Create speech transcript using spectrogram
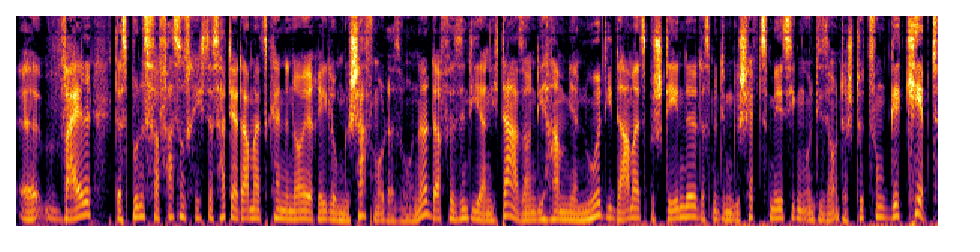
äh, weil das Bundesverfassungsgericht, das hat ja damals keine neue Regelung geschaffen oder so. Ne? Dafür sind die ja nicht da, sondern die haben ja nur die damals bestehende, das mit dem Geschäftsmäßigen und dieser Unterstützung gekippt.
